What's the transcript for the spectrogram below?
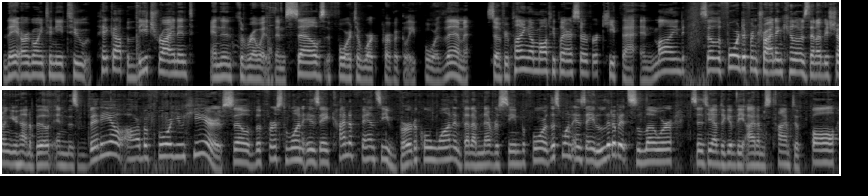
they are going to need to pick up the trident and then throw it themselves for it to work perfectly for them. So if you're playing on multiplayer server, keep that in mind. So the four different Trident killers that I'll be showing you how to build in this video are before you here. So the first one is a kind of fancy vertical one that I've never seen before. This one is a little bit slower since you have to give the items time to fall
